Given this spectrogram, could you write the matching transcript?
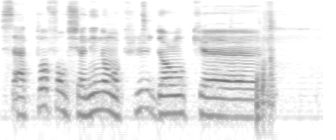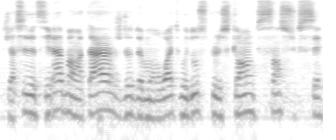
Ça n'a pas fonctionné non plus, donc j'essaie de tirer avantage de mon White Widow Super Skunk sans succès.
